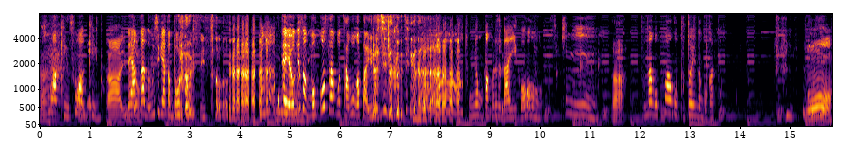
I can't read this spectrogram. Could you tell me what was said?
아, 소화킹 소화킹. 아내 인정. 약간 음식이 약간 더러울 수 있어. 이제 여기서 먹고 싸고 자고 가 다 이루어지는 거지. 종력 오빠 그래서 나 이거 스킨이 아. 눈하고 코하고 붙어 있는 것 같아. 오.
